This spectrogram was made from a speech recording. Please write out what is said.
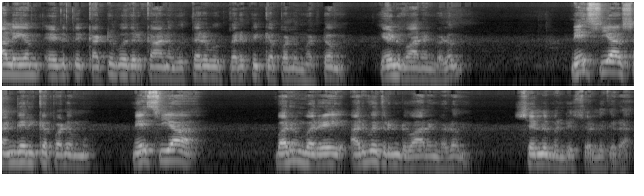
ஆலயம் எடுத்து கட்டுவதற்கான உத்தரவு பிறப்பிக்கப்படும் மட்டும் ஏழு வாரங்களும். மேசியா சங்கரிக்கப்படும். மேசியா வரும் வரை அறுபத்தி ரெண்டு வாரங்களும் செல்லும் என்று சொல்லுகிறார்.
